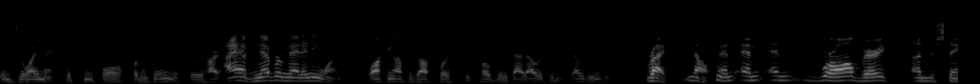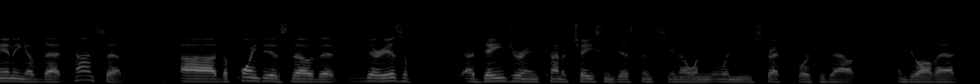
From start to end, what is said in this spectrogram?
enjoyment to people from a game that's really hard. I have never met anyone walking off a golf course that told me that that was an, that was easy. Right. No. and, and, and we're all very understanding of that concept. Uh, the point is, though, that there is a, a danger in kind of chasing distance. You know, when you when you stretch courses out and do all that,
